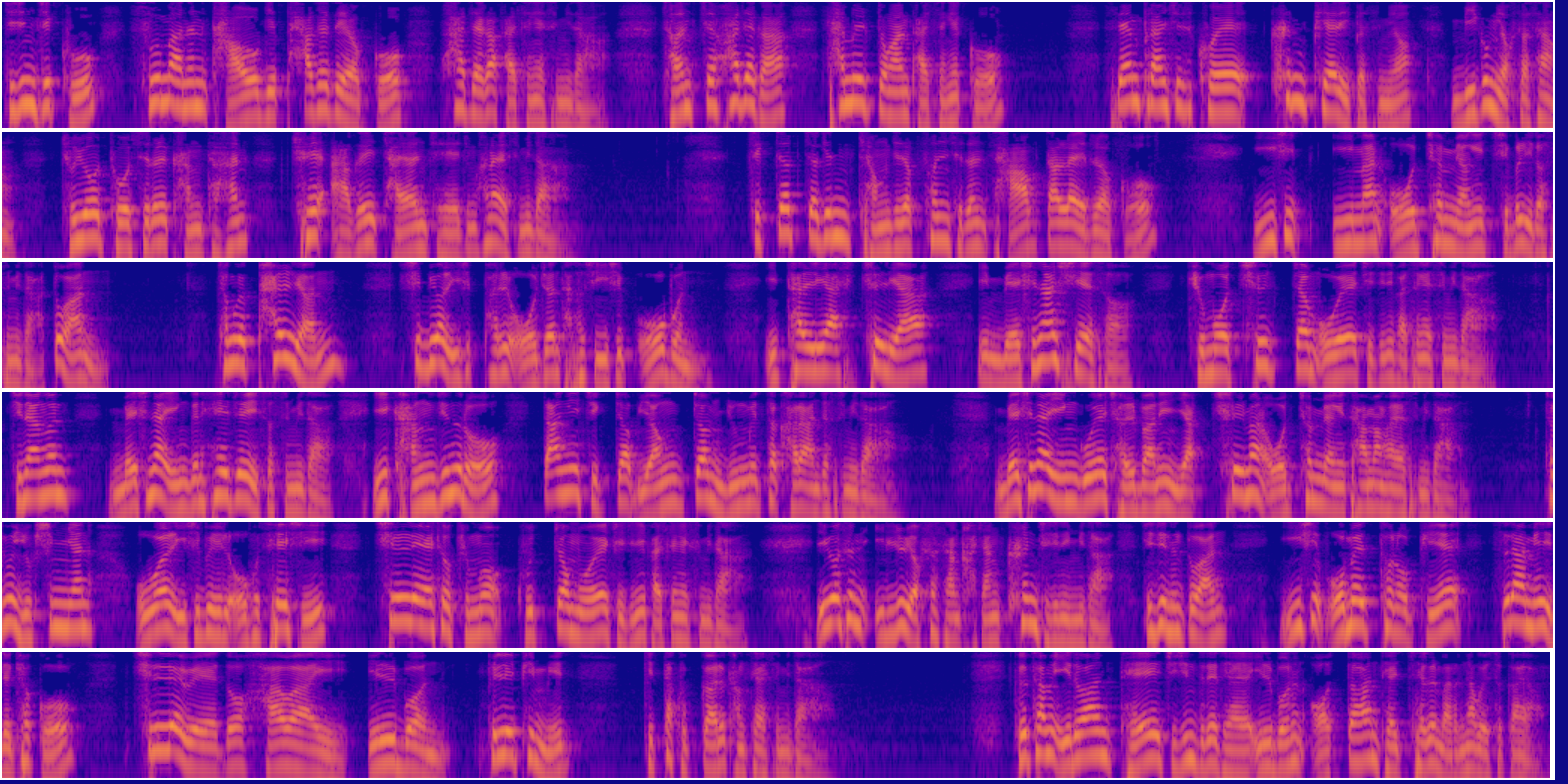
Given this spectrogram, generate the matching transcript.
지진 직후 수많은 가옥이 파괴되었고 화재가 발생했습니다. 전체 화재가 3일 동안 발생했고 샌프란시스코에 큰 피해를 입혔으며 미국 역사상 주요 도시를 강타한 최악의 자연재해 중 하나였습니다. 직접적인 경제적 손실은 4억 달러에 이르렀고 22만 5천 명이 집을 잃었습니다. 또한 1908년 12월 28일 오전 5시 25분 이탈리아 시칠리아 메시나시에서 규모 7.5의 지진이 발생했습니다. 진앙은 메시나 인근 해저에 있었습니다. 이 강진으로 땅이 직접 0.6m 가라앉았습니다. 메시나 인구의 절반인 약 7만 5천 명이 사망하였습니다. 1960년 5월 21일 오후 3시 칠레에서 규모 9.5의 지진이 발생했습니다. 이것은 인류 역사상 가장 큰 지진입니다. 지진은 또한 25m 높이의 쓰나미를 일으켰고 칠레 외에도 하와이, 일본, 필리핀 및 기타 국가를 강타했습니다. 그렇다면 이러한 대지진들에 대하여 일본은 어떠한 대책을 마련하고 있을까요?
